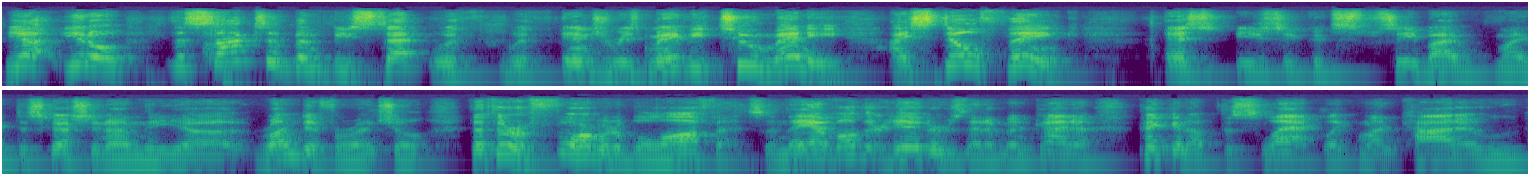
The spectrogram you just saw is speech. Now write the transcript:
yeah, you know, the Sox have been beset with with injuries, maybe too many. I still think, as you could see by my discussion on the uh, run differential, that they're a formidable offense, and they have other hitters that have been kind of picking up the slack, like Moncada, who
